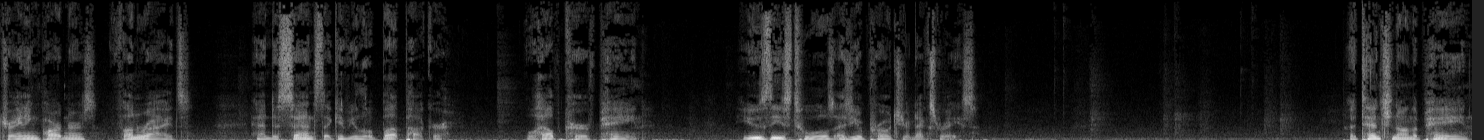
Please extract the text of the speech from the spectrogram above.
Training partners, fun rides, and descents that give you a little butt pucker will help curve pain. Use these tools as you approach your next race. Attention on the pain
